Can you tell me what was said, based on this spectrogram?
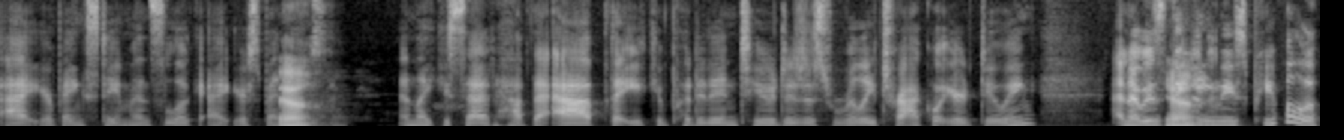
at your bank statements, look at your spending. Yeah. And like you said, have the app that you can put it into to just really track what you're doing and I was yeah. thinking these people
